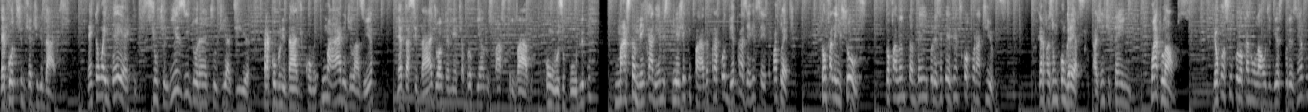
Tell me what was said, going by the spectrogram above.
né, com outros tipos de atividades. Então a ideia é que se utilize durante o dia a dia para a comunidade como uma área de lazer né, da cidade, obviamente apropriando o espaço privado com uso público, mas também que a arena esteja equipada para poder trazer receita para o Atlético. Então falei em shows, estou falando também, por exemplo, eventos corporativos quero fazer um congresso. A gente tem quatro lounges. Eu consigo colocar num lounge desse, por exemplo,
